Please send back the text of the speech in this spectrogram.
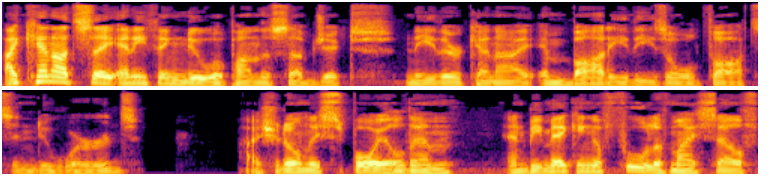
I cannot say anything new upon the subject, neither can I embody these old thoughts in new words. I should only spoil them, and be making a fool of myself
